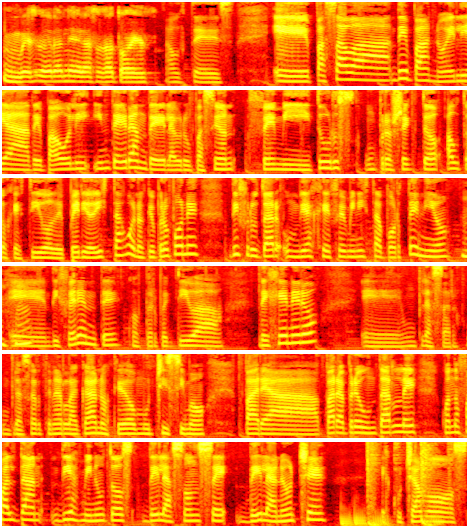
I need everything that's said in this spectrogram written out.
Un beso grande, gracias a todos. A ustedes. Eh, pasaba Depa, Noelia De Paoli, integrante de la agrupación Femi Tours, un proyecto autogestivo de periodistas, bueno, que propone disfrutar un viaje feminista porteño, eh, diferente, con perspectiva de género. Eh, un placer, un placer tenerla acá. Nos quedó muchísimo para, para preguntarle. Cuando faltan 10 minutos de las 11 de la noche, escuchamos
